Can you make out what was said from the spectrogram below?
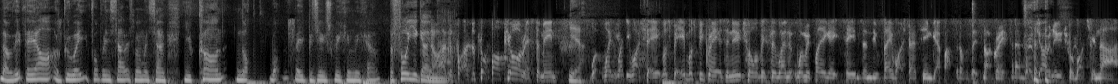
no, they, they are a great footballing style at this moment in time. You can't knock what they produce week in week out. Before you go, no, Matt. As, a, as a football purist, I mean, yeah. When, when you watch it, it must be it must be great as a neutral. Obviously, when when we play against teams and they watch their team get battered, obviously it's not great for them. But if you're a neutral watching that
